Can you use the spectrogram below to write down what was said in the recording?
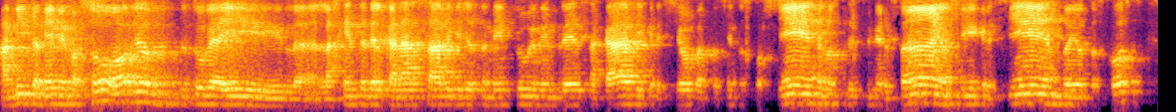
a mí también me pasó, obvio, yo tuve ahí, la, gente del canal sabe que yo también tuve una empresa acá que creció 400% en los tres primeros años, sigue creciendo y otras cosas,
